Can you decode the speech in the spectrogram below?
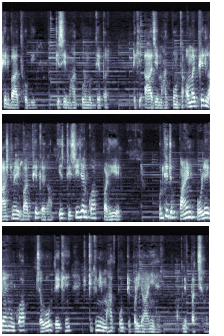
फिर बात होगी किसी महत्वपूर्ण मुद्दे पर। देखिए, आज ये महत्वपूर्ण था। और मैं फिर लास्ट में एक बात फिर कह रहा हूँ, इस डिसीज़न को आप पढ़िए। उनके जो पॉइंट बोले गए हैं, उनको आप ज़रूर देखें कि कितनी महत्वपूर्ण टिप्पणियाँ आई हैं अपने पक्ष में।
